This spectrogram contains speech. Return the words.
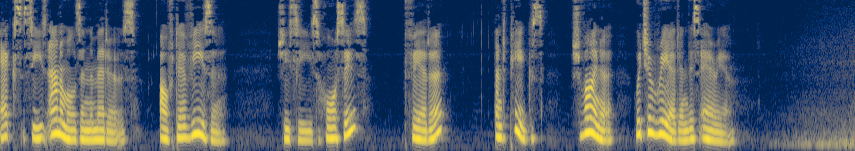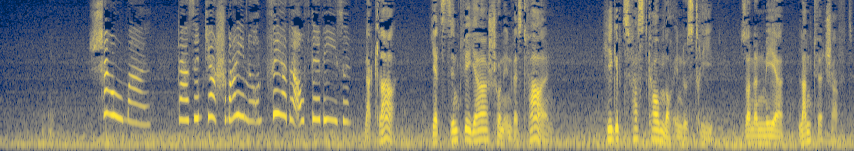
Ex sees animals in the meadows. Auf der Wiese. She sees horses, Pferde, and pigs, Schweine, which are reared in this area. Schau mal, da sind ja Schweine und Pferde auf der Wiese. Na klar, jetzt sind wir ja schon in Westfalen. Hier gibt's fast kaum noch Industrie, sondern mehr Landwirtschaft.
